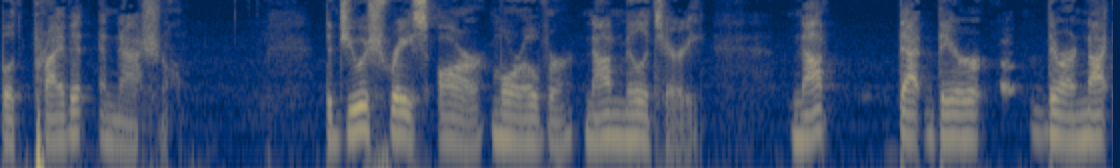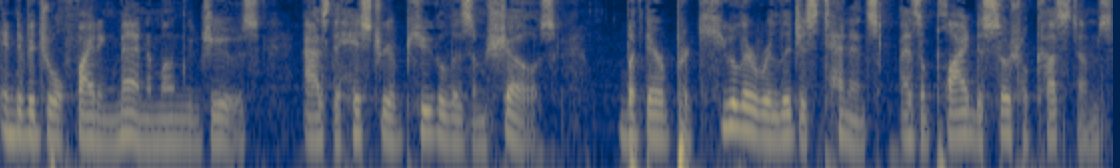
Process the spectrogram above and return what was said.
both private and national. The Jewish race are, moreover, non-military, not that there there are not individual fighting men among the Jews, as the history of pugilism shows, but their peculiar religious tenets, as applied to social customs,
